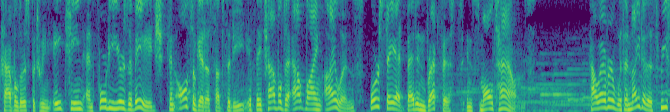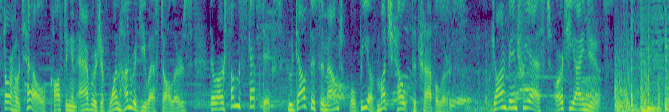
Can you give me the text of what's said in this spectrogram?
Travelers between 18 and 40 years of age can also get a subsidy if they travel to outlying islands or stay at bed and breakfasts in small towns. However, with a night at a three star hotel costing an average of 100 US dollars, there are some skeptics who doubt this amount will be of much help to travelers. John Van Trieste, RTI News.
